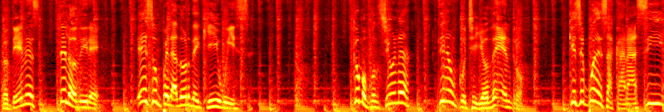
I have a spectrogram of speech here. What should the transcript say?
¿Lo tienes? Te lo diré. Es un pelador de kiwis. ¿Cómo funciona? Tiene un cuchillo dentro, que se puede sacar así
